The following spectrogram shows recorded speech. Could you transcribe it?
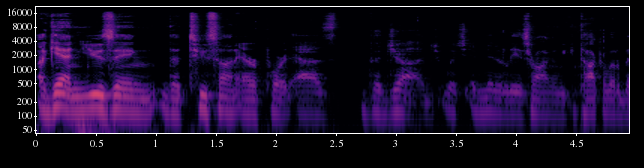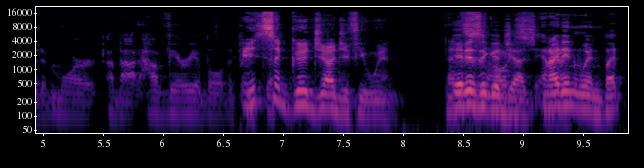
again, using the Tucson airport as the judge, which admittedly is wrong, and we can talk a little bit more about how variable the It's a good judge if you win. it is a good always- judge, and I didn't win. But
